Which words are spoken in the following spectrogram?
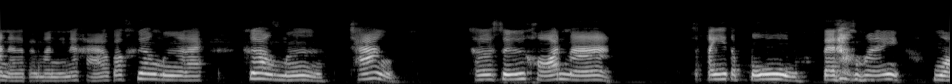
นอะไรประมาณนี้นะคะ แล้วก็เครื่องมืออะไร เครื่องมือช่าง เธอซื้อค้อนมา จะตีตะปู แต่ทำไม หัว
